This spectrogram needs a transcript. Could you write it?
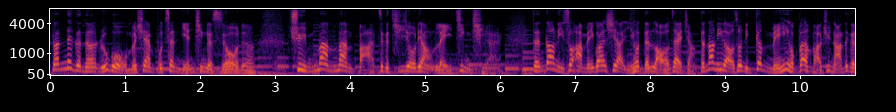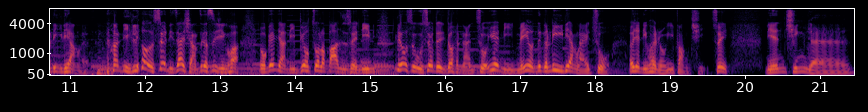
那那个呢，如果我们现在不趁年轻的时候呢，去慢慢把这个肌肉量累进起来。等到你说啊没关系啊，以后等老了再讲。等到你老的时候，你更没有办法去拿那个力量了。那你六十岁你在想这个事情的话，我跟你讲，你不用做到八十岁，你六十五岁的你都很难做，因为你没有那个力量来做，而且你会很容易放弃。所以年轻人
